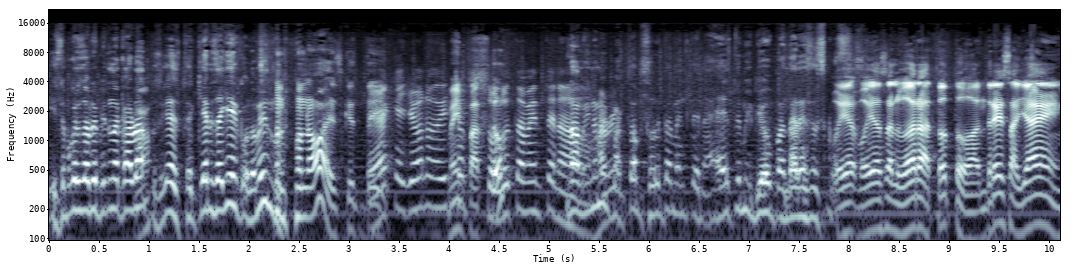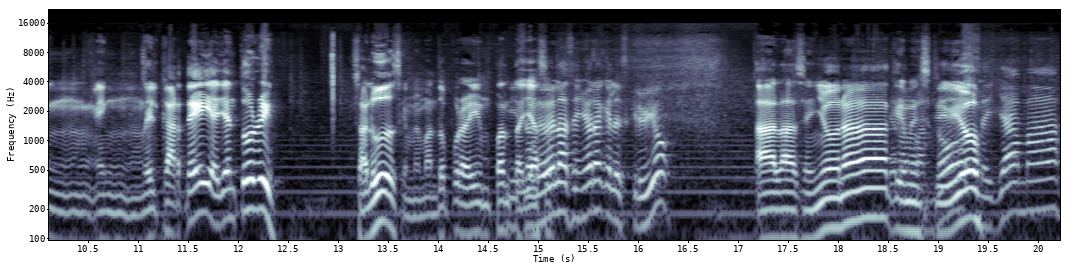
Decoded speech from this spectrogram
¿Y usted por qué está repitiendo cada rato? No. Pues, ¿Usted quiere seguir con lo mismo? No, no, es que te- Vea que yo no he Me dicho impactó. absolutamente nada. No, a mí no me impactó absolutamente nada. Este es mi viejo para andar en esas cosas. voy a, voy a saludar a Toto, Andrés, allá en, en el Cardey, allá en Turri. Saludos, que me mandó por ahí un Y salude a pantallazo. la señora que le escribió. A la señora que me mandó, escribió. Se llama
